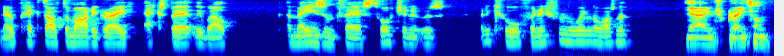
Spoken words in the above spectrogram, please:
you know, picked out Demarai Gray expertly well. Amazing first touch, and it was a very cool finish from the winger, wasn't it? Yeah, he was great on.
